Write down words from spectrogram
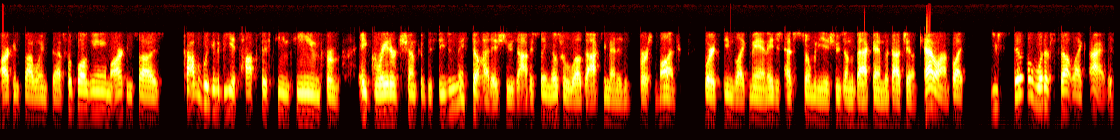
Arkansas wins that football game. Arkansas is probably going to be a top 15 team for a greater chunk of the season. They still had issues, obviously, and those were well documented in the first month where it seemed like, man, they just have so many issues on the back end without Jalen Catalon. But you still would have felt like, all right, this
